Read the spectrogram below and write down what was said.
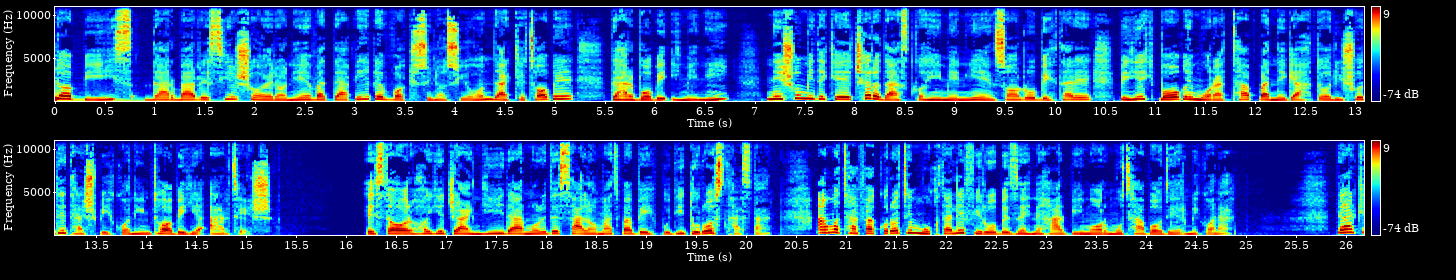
یولا بیس در بررسی شاعرانه و دقیق واکسیناسیون در کتاب در باب ایمنی نشون میده که چرا دستگاه ایمنی انسان رو بهتره به یک باغ مرتب و نگهداری شده تشبیه کنیم تا به یه ارتش. استعاره جنگی در مورد سلامت و بهبودی درست هستند اما تفکرات مختلفی رو به ذهن هر بیمار متبادر می‌کنن. درک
